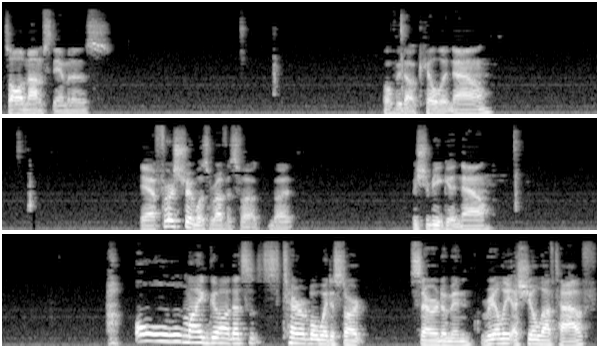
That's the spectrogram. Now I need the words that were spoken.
It's all amount of staminas. Hopefully that'll kill it now. Yeah, first trip was rough as fuck, but we should be good now. Oh my god, that's a terrible way to start Saradomin. Really? A shield left half?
